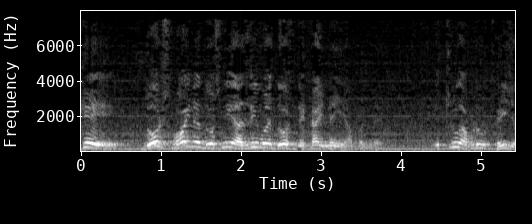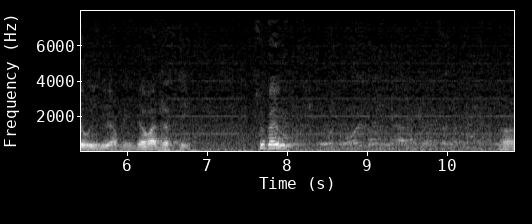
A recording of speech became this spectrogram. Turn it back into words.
કે દોષ હોય ને દોષની હાજરીમાં દોષ દેખાય નહીં આપણને. એટલું આપણું થઈ જવું જોઈએ આપણી જવા શું કહ્યું? હા.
